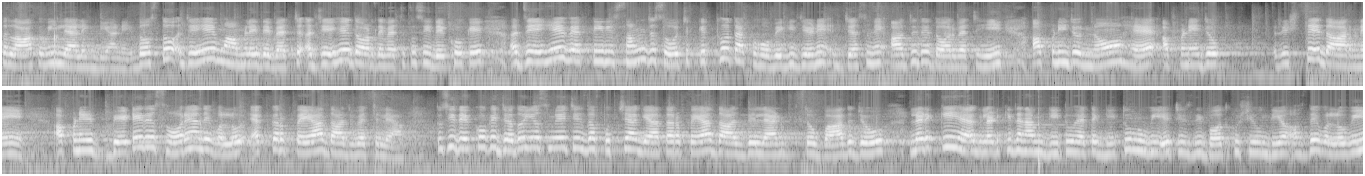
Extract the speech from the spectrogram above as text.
ਤਲਾਕ ਵੀ ਲੈ ਲੈਂਦੀਆਂ ਨੇ। ਦੋਸਤੋ, ਅਜਿਹੇ ਮਾਮਲੇ ਦੇ ਵਿੱਚ, ਅਜਿਹੇ ਦੌਰ ਦੇ ਵਿੱਚ ਤੁਸੀਂ ਦੇਖੋ ਕਿ ਅਜਿਹੇ ਵਿਅਕਤੀ ਦੀ ਸਮਝ ਸੋਚ ਕਿੱਥੋਂ ਤੱਕ ਹੋਵੇਗੀ ਜਿਹੜੇ ਜਿਸ ਨੇ ਅੱਜ ਦੇ ਦੌਰ ਵਿੱਚ ਹੀ ਆਪਣੀ ਜੋ ਨੌ ਹੈ, ਆਪਣੇ ਜੋ ਰਿਸ਼ਤੇਦਾਰ ਨੇ ਆਪਣੇ ਬੇਟੇ ਦੇ ਸਹੁਰਿਆਂ ਦੇ ਵੱਲੋਂ 1 ਰੁਪਿਆ ਦਾਜ ਵਿੱਚ ਲਿਆ। ਤੁਸੀਂ ਦੇਖੋ ਕਿ ਜਦੋਂ ਹੀ ਉਸਨੂੰ ਇਹ ਚੀਜ਼ ਦਾ ਪੁੱਛਿਆ ਗਿਆ ਤਾਂ ਰੁਪਿਆ ਦਾਜ ਦੇ ਲੈਣ ਤੋਂ ਬਾਅਦ ਜੋ ਲੜਕੀ ਹੈ, ਲੜਕੀ ਦਾ ਨਾਮ ਗੀਤੂ ਹੈ ਤੇ ਗੀਤੂ ਨੂੰ ਵੀ ਇਹ ਚੀਜ਼ ਦੀ ਬਹੁਤ ਖੁਸ਼ੀ ਹੁੰਦੀ ਹੈ। ਉਸ ਦੇ ਵੱਲੋਂ ਵੀ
